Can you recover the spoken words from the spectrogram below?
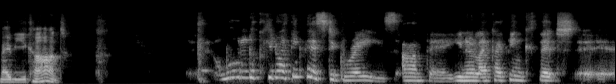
maybe you can't. Well look you know i think there's degrees aren't there? You know like i think that uh,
